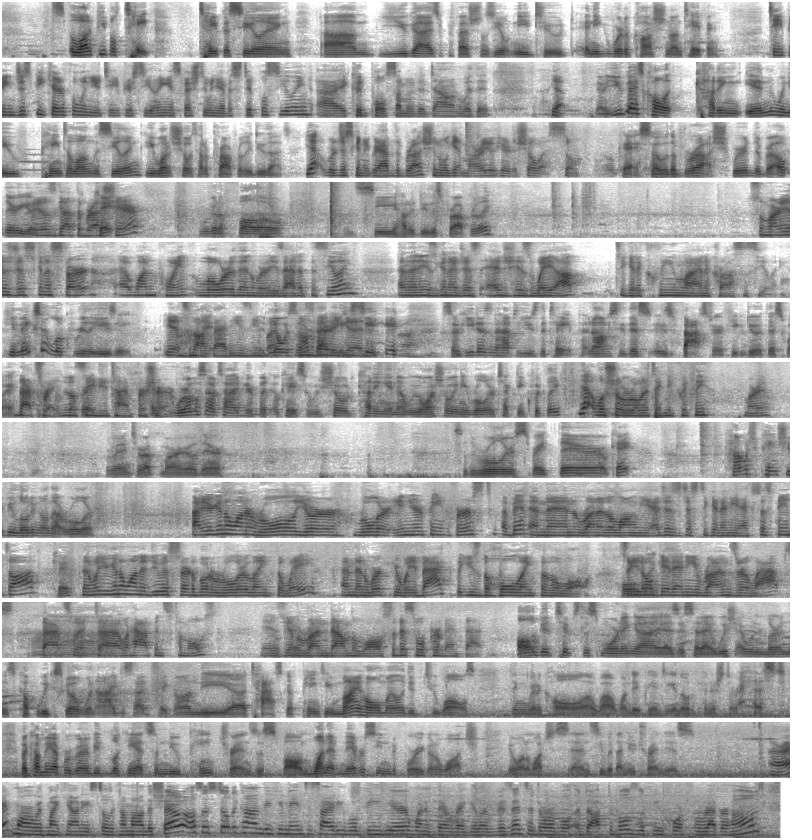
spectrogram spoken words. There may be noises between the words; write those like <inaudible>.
A lot of people tape. Tape the ceiling. Um, you guys are professionals. You don't need to. Any word of caution on taping? taping just be careful when you tape your ceiling especially when you have a stipple ceiling uh, it could pull some of it down with it yeah Now, you guys call it cutting in when you paint along the ceiling. You want to show us how to properly do that. yeah we're just going to grab the brush and we'll get mario here to show us so Okay, so the brush. Where'd the brush? Oh, there you go. mario's got the brush Okay. here We're going to follow and see how to do this properly. so mario's just going to start at one point lower than where he's at at the ceiling and then he's going to just edge his way up to get a clean line across the ceiling He makes it look really easy. Yeah it's not that easy but no, it's not that easy. <laughs> Uh. <laughs> so he doesn't have to use the tape. And obviously, this is faster if you can do it this way. that's right it'll save you time for sure We're almost out of time here, but okay, so we showed cutting in. Now, we want to show any roller technique quickly. yeah we'll show roller technique quickly mario We're going to interrupt Mario there. So the roller's right there. Okay. How much paint should be loading on that roller? Uh, you're going to want to roll your roller in your paint first a bit and then run it along the edges just to get any excess paint off. Okay. Then what you're going to want to do is start about a roller length away and then work your way back, but use the whole length of the wall. so Whole you don't get any runs or laps. That's what uh, what happens to most is you have a run down the wall. So this will prevent that. All good tips this morning. Uh, as I said, I wish I would have learned this a couple weeks ago when I decided to take on the uh, task of painting my home. I only did two walls. I think I'm going to call uh, Wow One Day Painting and they'll finish the <laughs> rest. But coming up, we're going to be looking at some new paint trends this fall. And one I've never seen before. You're going to watch. You'll want to watch this and see what that new trend is. All right, more with Mike Yanni still to come on the show. Also, still to come, the Humane Society will be here, one of their regular visits. Adorable adoptables looking for forever homes.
